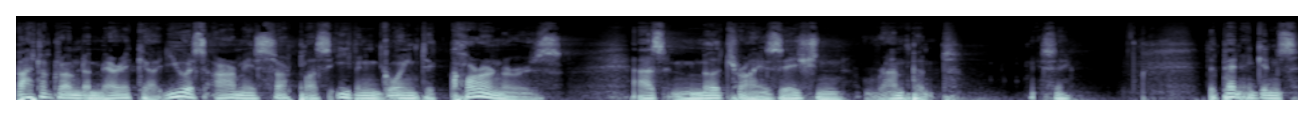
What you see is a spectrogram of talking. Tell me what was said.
Battleground America, U.S. Army surplus even going to coroners as militarization rampant. You see? The Pentagon's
